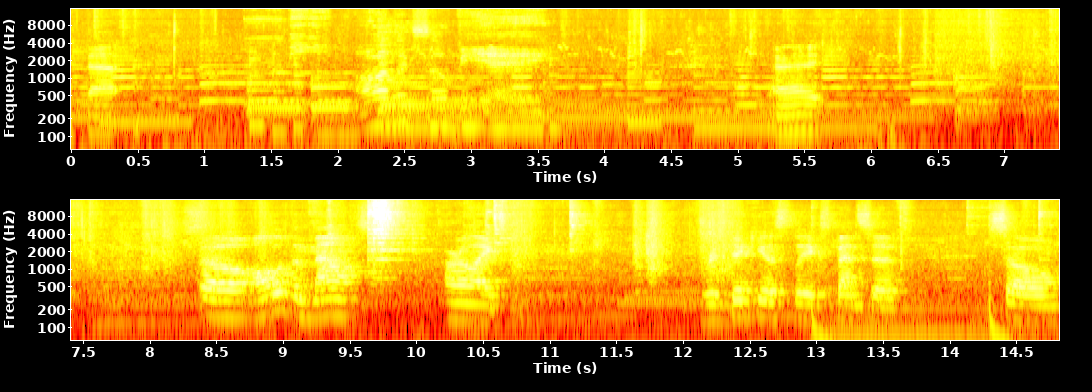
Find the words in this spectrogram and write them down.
Like that. Oh, it looks so BA. Alright. So all of the mounts are like ridiculously expensive. So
